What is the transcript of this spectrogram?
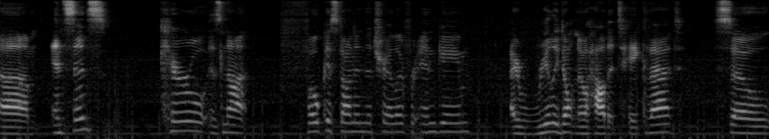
Um, and since Carol is not focused on in the trailer for Endgame, I really don't know how to take that. So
